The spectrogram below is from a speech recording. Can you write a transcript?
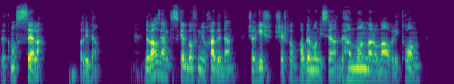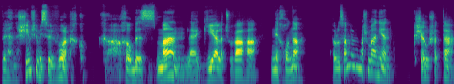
וכמו סלע לא דיבר. הדבר הזה היה מתסכל באופן מיוחד לדן, שהרגיש שיש לו הרבה מאוד ניסיון והמון מה לומר ולתרום, ולאנשים שמסביבו לקח כל כך הרבה זמן להגיע לתשובה הנכונה, אבל הוא שם לב למשהו מעניין. כשהוא שתק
